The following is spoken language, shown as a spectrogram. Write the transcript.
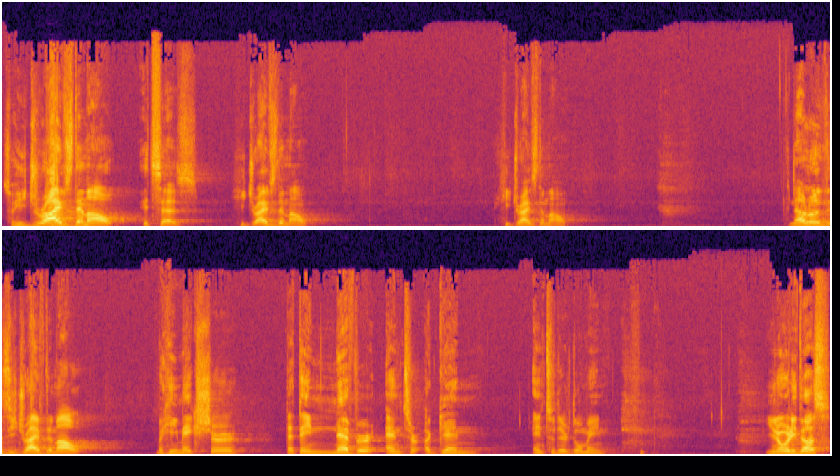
So He drives them out. It says, He drives them out. He drives them out. Not only does He drive them out, but He makes sure that they never enter again into their domain. you know what He does?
